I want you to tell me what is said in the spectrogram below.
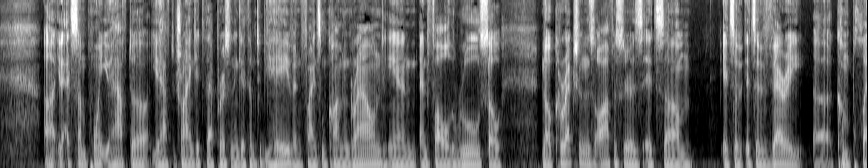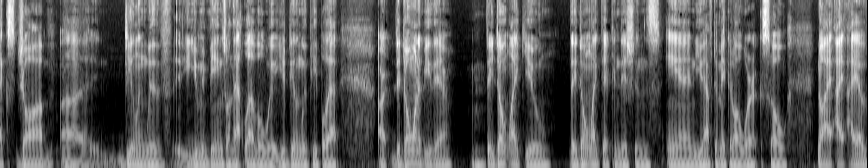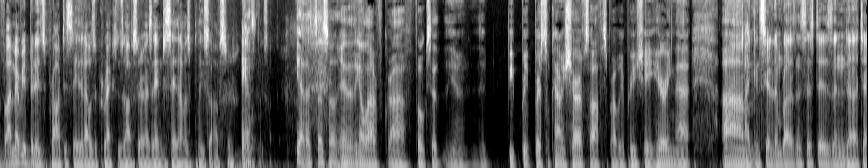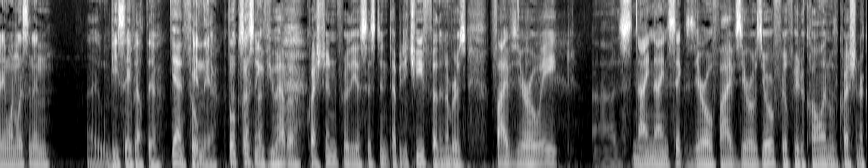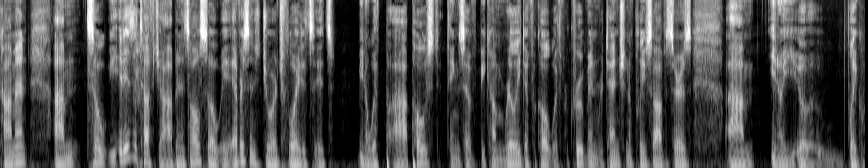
uh, at some point you have to you have to try and get to that person and get them to behave and find some common ground and and follow the rules so no corrections officers it's um it's a it's a very uh, complex job uh, dealing with human beings on that level where you're dealing with people that are they don't want to be there mm-hmm. they don't like you they don't like their conditions, and you have to make it all work. So, no, I, I, I have. I'm every bit as proud to say that I was a corrections officer as I am to say that I was a police officer. Am a police officer. Yeah, that's that's. And I think a lot of uh, folks that you know. Bristol County Sheriff's Office probably appreciate hearing that. Um, I consider them brothers and sisters, and uh, to anyone listening, uh, be safe out there. Yeah, and in there, folks listening, if you have a question for the assistant deputy chief, uh, the number is five zero eight 996 0500. Feel free to call in with question or comment. Um, so it is a tough job, and it's also, ever since George Floyd, it's, it's, you know, with uh, post, things have become really difficult with recruitment, retention of police officers. Um, you know, you, like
